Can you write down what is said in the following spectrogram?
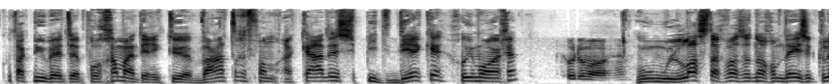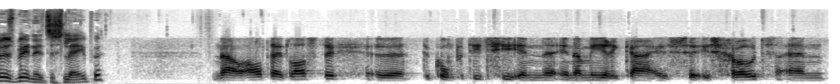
Contact nu met de programmadirecteur Water van Arcadis, Piet Dirken. Goedemorgen. Goedemorgen. Hoe lastig was het nog om deze klus binnen te slepen? Nou, altijd lastig. Uh, de competitie in, uh, in Amerika is, uh, is groot. En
